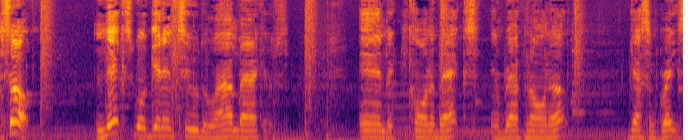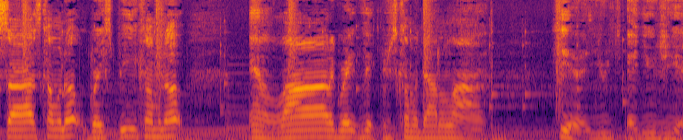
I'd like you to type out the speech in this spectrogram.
So next we'll get into the linebackers and the cornerbacks and wrap it on up. Got some great size coming up, great speed coming up, and a lot of great victories coming down the line here at, U- at UGA.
